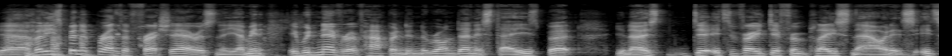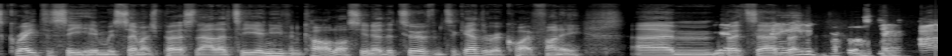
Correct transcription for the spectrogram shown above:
Yeah, but he's been a breath of fresh air, isn't he? I mean, it would never have happened in the Ron Dennis days, but you know, it's it's a very different place now, and it's it's great to see him with so much personality, and even Carlos. You know, the two of them together are quite funny. Um, Yeah, but, uh, and but even Carlos, like I,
